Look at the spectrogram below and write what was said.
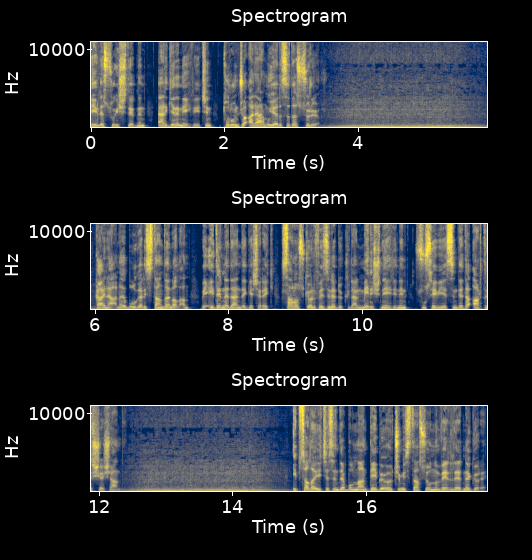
Devlet Su İşleri'nin Ergene Nehri için turuncu alarm uyarısı da sürüyor. Kaynağını Bulgaristan'dan alan ve Edirne'den de geçerek Saros Körfezi'ne dökülen Meriç Nehri'nin su seviyesinde de artış yaşandı. İpsala ilçesinde bulunan Debi Ölçüm İstasyonu'nun verilerine göre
